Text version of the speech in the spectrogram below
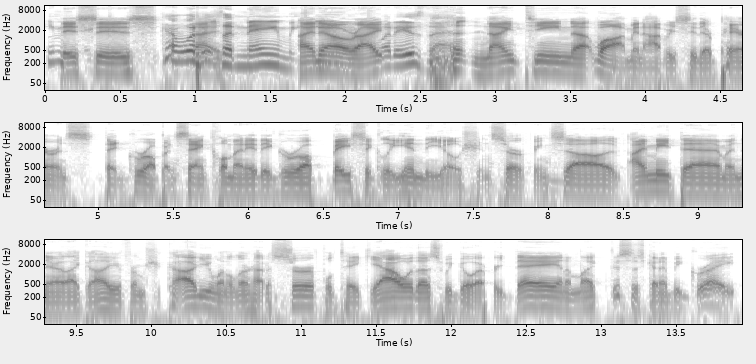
this is God, what is the name? I know, right? What is that? 19. Uh, well, I mean, obviously, their parents, they grew up in San Clemente. They grew up basically in the ocean surfing. So I meet them, and they're like, oh, you're from Chicago. You want to learn how to surf? We'll take you out with us. We go every day. And I'm like, this is going to be great.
